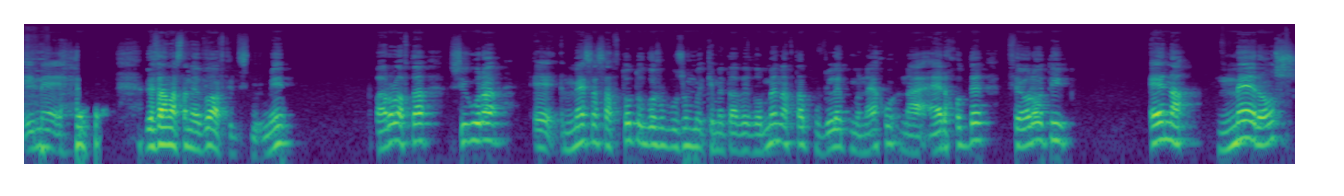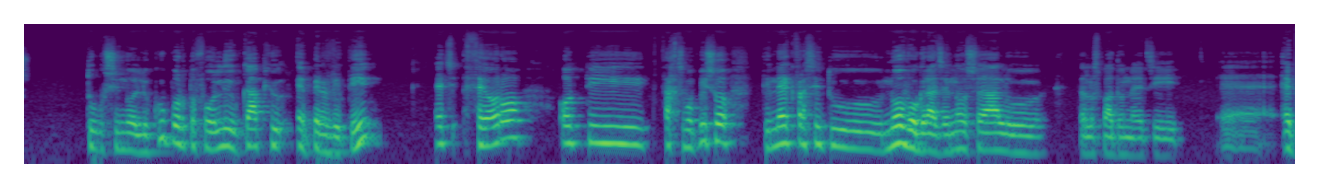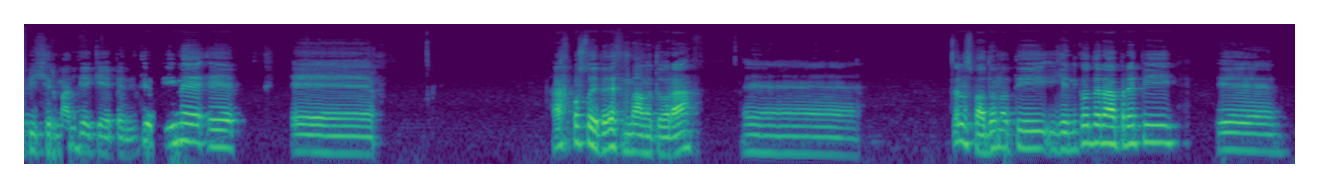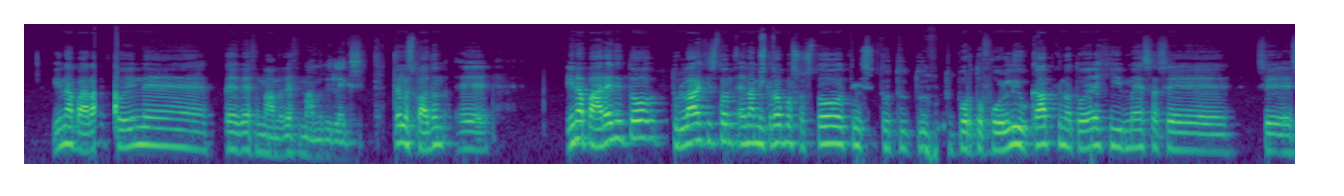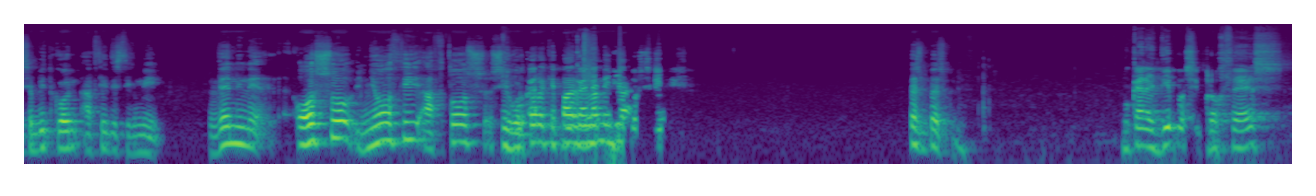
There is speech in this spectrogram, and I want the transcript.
είναι... δεν θα ήμασταν εδώ αυτή τη στιγμή. Παρ' όλα αυτά, σίγουρα ε, μέσα σε αυτό τον κόσμο που ζούμε και με τα δεδομένα αυτά που βλέπουμε να, έχουν, να έρχονται, θεωρώ ότι ένα μέρος του συνολικού πορτοφολίου κάποιου επενδυτή, έτσι, θεωρώ ότι θα χρησιμοποιήσω την έκφραση του Novogratz ενός άλλου τέλος πάντων έτσι, ε, επιχειρηματία και επενδυτή, είναι ε, ε, αχ, πώς το είπε, δεν θυμάμαι τώρα. Ε, τέλος πάντων, ότι γενικότερα πρέπει ε, είναι απαραίτητο, είναι... Ε, δεν θυμάμαι, δεν θυμάμαι τη λέξη. Τέλος πάντων, ε, είναι απαραίτητο τουλάχιστον ένα μικρό ποσοστό της, του, του, του, του πορτοφολίου κάποιου να το έχει μέσα σε, σε, σε bitcoin αυτή τη στιγμή. Δεν είναι... Όσο νιώθει αυτός σίγουρα. και πάλι μιλάμε για... Πες μου, πες μου. Μου κάνει εντύπωση προχθές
